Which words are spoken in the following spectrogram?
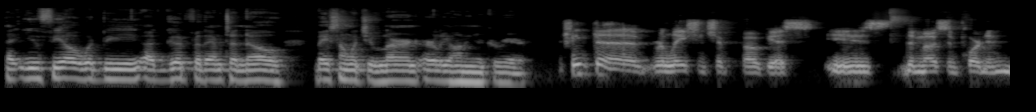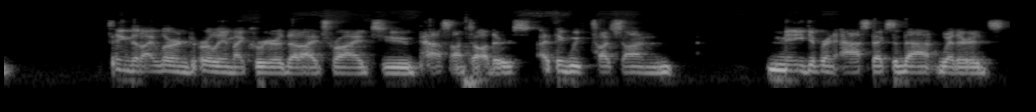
that you feel would be uh, good for them to know based on what you've learned early on in your career? I think the relationship focus is the most important thing that I learned early in my career that I try to pass on to others. I think we've touched on many different aspects of that, whether it's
